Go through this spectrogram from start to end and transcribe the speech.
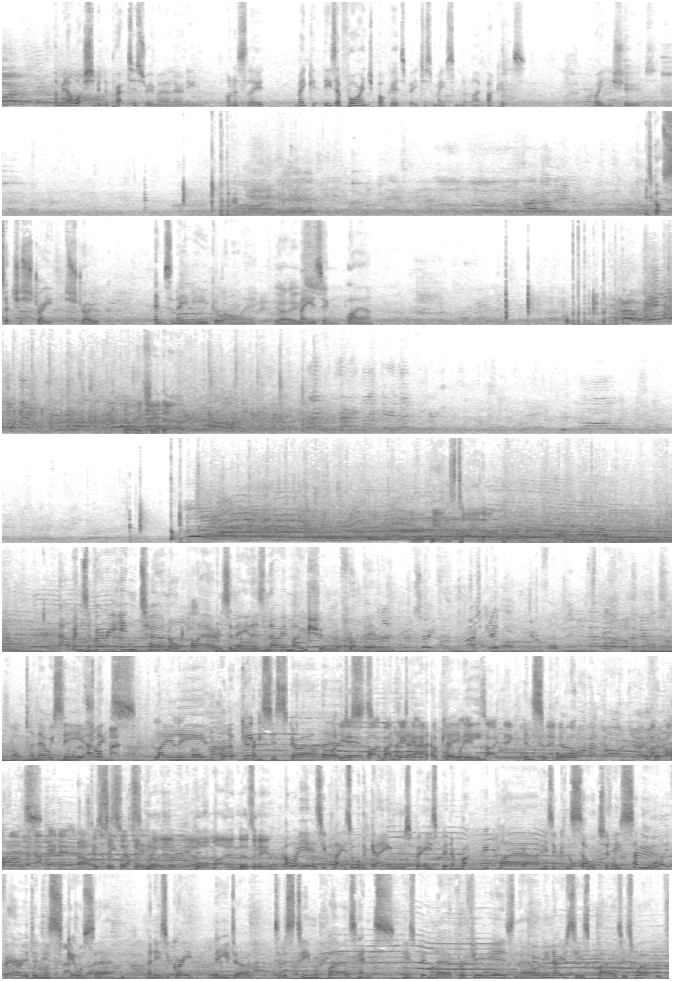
I mean, I watched him in the practice room earlier, and he honestly make it. These are four-inch pockets, but he just makes them look like buckets. The way he shoots. He's got such a straight stroke, hence the name Eagle Eye. Yeah, he's- Amazing player. No issue there. Isn't he? There's no emotion from him. Nice kick. Beautiful. And there we see Alex Laley, Francisco out there, Yeah, just but if I and a kick David out Arcady in and then support of the players. Alex is such a discussing- brilliant, cool mind, isn't he? Oh, he is. He plays all the games, but he's been a rugby player. He's a consultant. He's so varied in his skill set, and he's a great leader to this team of players. Hence, he's been there for a few years now, and he knows these players. He's worked with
